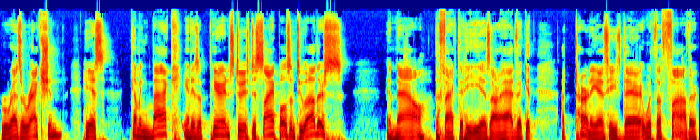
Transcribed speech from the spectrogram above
resurrection, his coming back and his appearance to his disciples and to others, and now the fact that he is our advocate attorney as he's there with the Father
